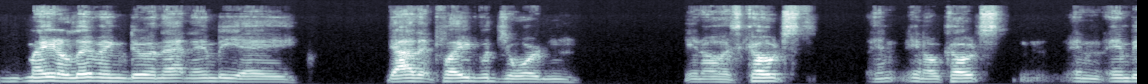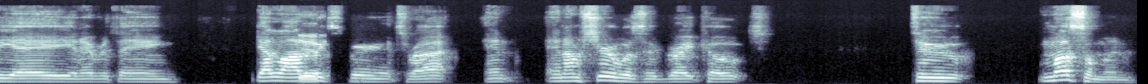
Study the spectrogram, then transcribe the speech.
made a living doing that in NBA. Guy that played with Jordan, you know, has coached and you know coached in NBA and everything. Got a lot yeah. of experience, right? And and I'm sure was a great coach, to Musselman,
